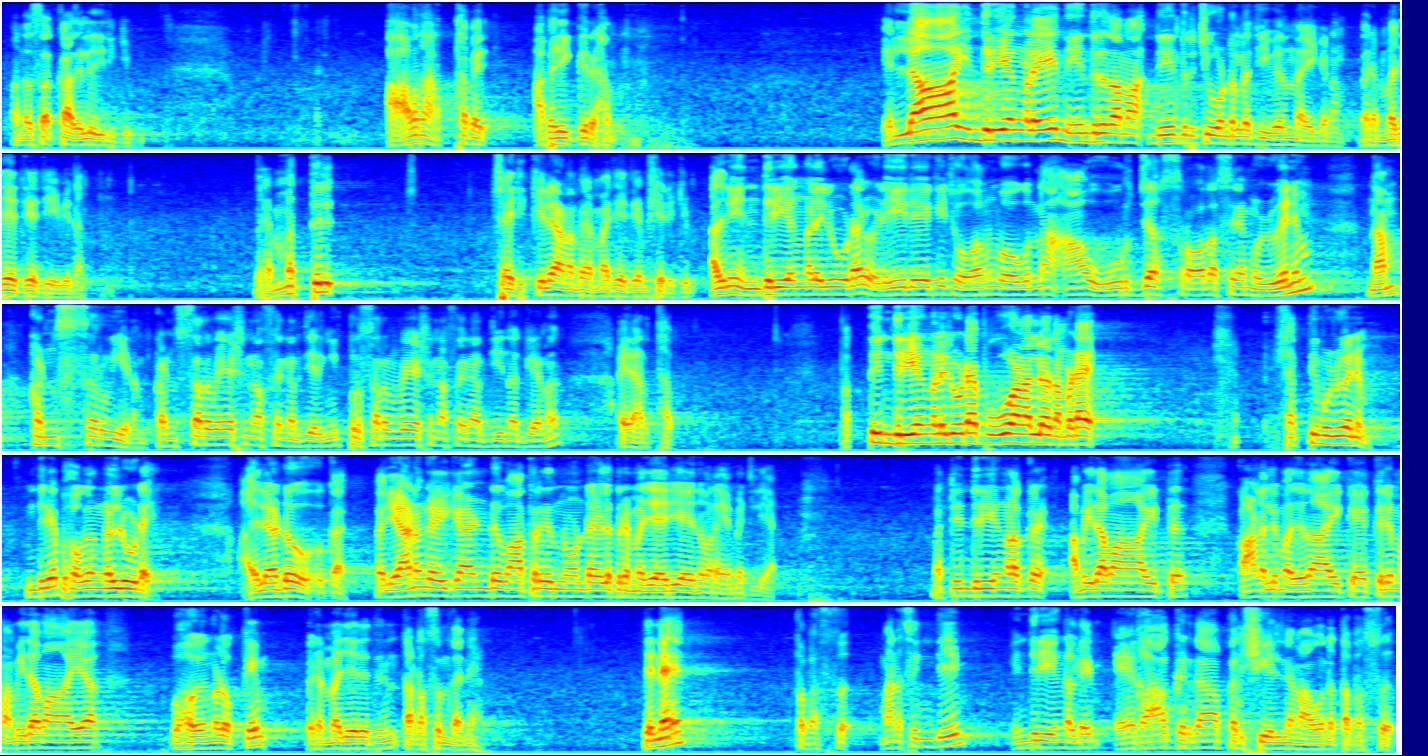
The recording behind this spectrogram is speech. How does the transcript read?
മനസ്സൊക്കെ അതിലിരിക്കും ആവതർത്ഥ അപരിഗ്രഹം. എല്ലാ ഇന്ദ്രിയങ്ങളെയും നിയന്ത്രിതമാ നിയന്ത്രിച്ചുകൊണ്ടുള്ള ജീവിതം നയിക്കണം. ബ്രഹ്മചര്യ ജീവിതം. ബ്രഹ്മത്തിൽ ചരിക്കലാണ് ബ്രഹ്മചര്യം ശരിക്കും. അതിന് ഇന്ദ്രിയങ്ങളിലൂടെ വെളിയിലേക്ക് ചോർന്നു പോകുന്ന ആ ഊർജ സ്രോതസ്സിനെ മുഴുവനും നാം കൺസർവ് ചെയ്യണം. കൺസർവേഷൻ ഓഫ് എനർജി അല്ലെങ്കിൽ പ്രിസർവേഷൻ ഓഫ് എനർജി എന്നൊക്കെയാണ് അതിനർത്ഥം. പത്ത് ഇന്ദ്രിയങ്ങളിലൂടെ പോവുകയാണല്ലോ നമ്മുടെ ശക്തി മുഴുവനും ഇന്ദ്രിയഭോഗങ്ങളിലൂടെ. അതിലാണ്ട് കല്യാണം കഴിക്കാണ്ട് മാത്രം ഇരുന്നുകൊണ്ട് അയാൾ ബ്രഹ്മചാരിയായി എന്ന് പറയാൻ പറ്റില്ല. മറ്റിന്ദ്രിയങ്ങളൊക്കെ അമിതമായിട്ട് കാണലും അതിനായി കേൾക്കലും അമിതമായ ഭോഗങ്ങളൊക്കെ ബ്രഹ്മചര്യത്തിന് തടസ്സം തന്നെ. പിന്നെ തപസ് മനസ്സിന്റെയും ഇന്ദ്രിയങ്ങളുടെയും ഏകാഗ്രത പരിശീലനമാകുന്ന തപസ്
